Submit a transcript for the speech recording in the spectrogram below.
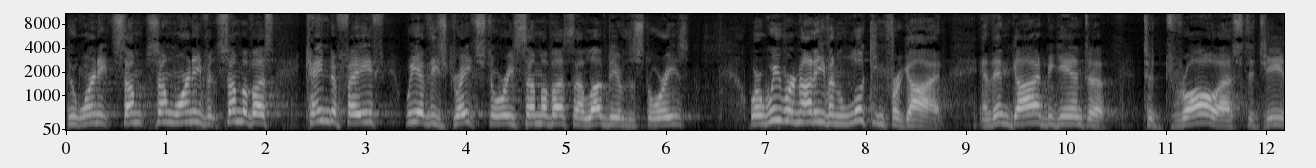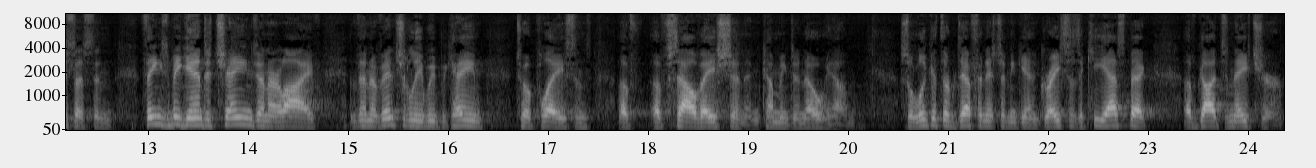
who weren't, some, some weren't even, some of us came to faith. We have these great stories, some of us, I love to hear the stories, where we were not even looking for God. And then God began to, to draw us to Jesus, and things began to change in our life. And then eventually we became to a place of, of salvation and coming to know Him. So look at the definition again. Grace is a key aspect of God's nature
